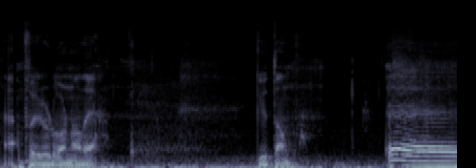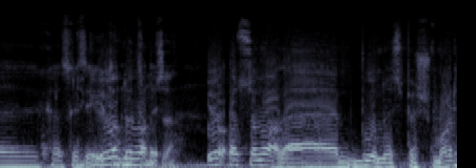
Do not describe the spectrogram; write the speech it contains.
Ja, Får vel ordna det. Guttene. Eh, hva skal jeg si Jo, du var, jo og så var det bonusspørsmål.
